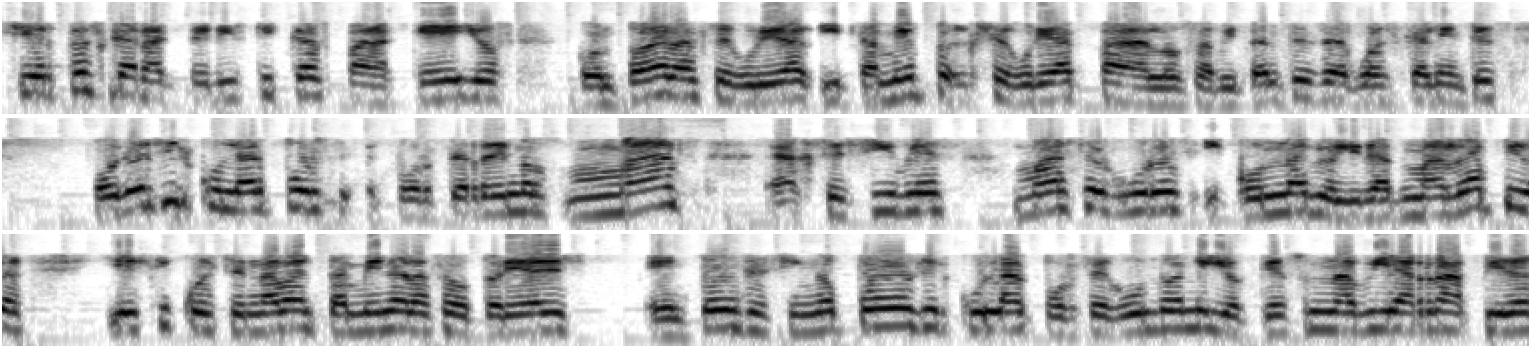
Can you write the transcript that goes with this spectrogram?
ciertas características para que ellos, con toda la seguridad y también seguridad para los habitantes de Aguascalientes, poder circular por, por terrenos más accesibles, más seguros y con una vialidad más rápida. Y es que cuestionaban también a las autoridades, entonces, si no puedo circular por segundo anillo, que es una vía rápida,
